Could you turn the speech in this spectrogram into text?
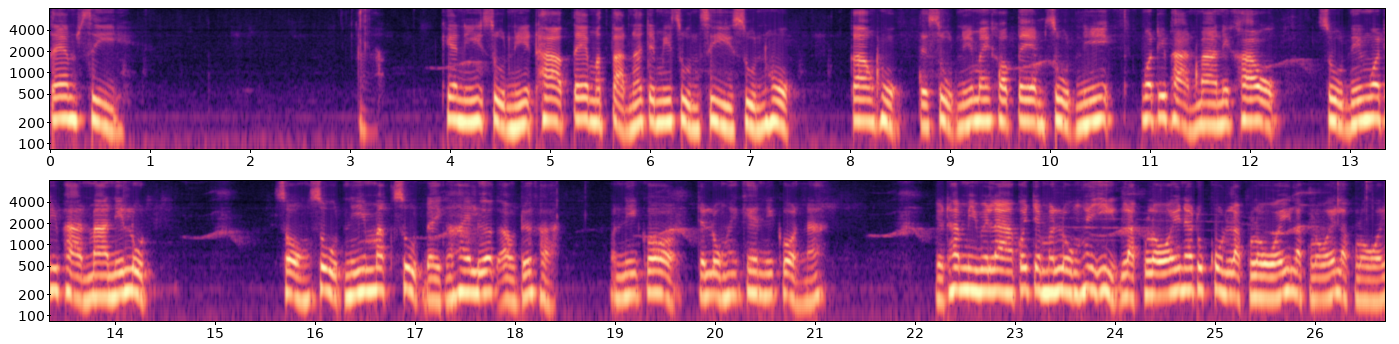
แต้มสี่อะ แค่นี้สูตรนี้ถ้าเอาแต้มมาตัดนะจะมีศูนย์สี่ศูนย์หกเก้าหกแต่สูตรนี้ไม่เข้าแต้มสูตรนี้งวดที่ผ่านมานี่เข้า สูตรนี้งวดที่ผ่านมานี้หลุดสองสูตรนี้มักสูตรใดก็ให้เลือกเอาเด้อค่ะ วันนี้ก็จะลงให้แค่นี้ก่อนนะ เดี๋ยวถ้ามีเวลาก็จะมาลงให้อีกหลักร้อยนะทุกคนหลักร้อย หลักร้อย หลักร้อย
